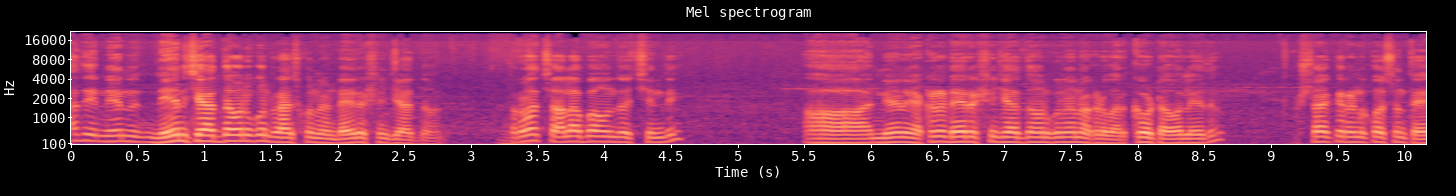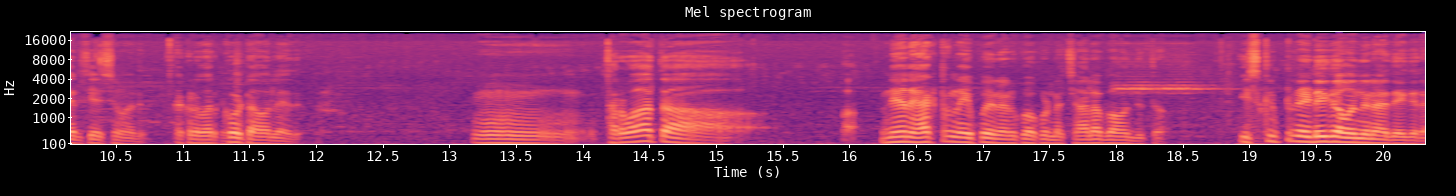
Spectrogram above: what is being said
అది నేను నేను చేద్దాం అనుకుని రాసుకున్నాను డైరెక్షన్ చేద్దామని తర్వాత చాలా బాగుంది వచ్చింది. నేను ఎక్కడ డైరెక్షన్ చేద్దాం అనుకున్నాను అక్కడ వర్కౌట్ అవ్వలేదు. ఉషాకిరణ్ కోసం తయారు చేసాం అది. అక్కడ వర్కౌట్ అవ్వలేదు. తర్వాత నేను యాక్టర్ని అయిపోయాను అనుకోకుండా చాలా బాగుందితో. ఈ స్క్రిప్ట్ రెడీగా ఉంది నా దగ్గర.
